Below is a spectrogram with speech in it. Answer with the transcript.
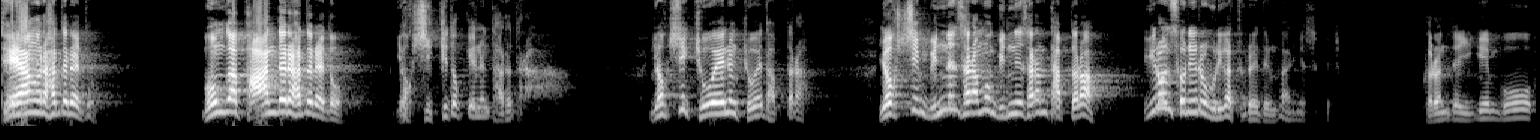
대항을 하더라도 뭔가 반대를 하더라도 역시 기독교는 다르더라. 역시 교회는 교회답더라. 역시 믿는 사람은 믿는 사람답더라. 이런 소리를 우리가 들어야 되는 거 아니겠습니까? 그런데 이게 뭐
